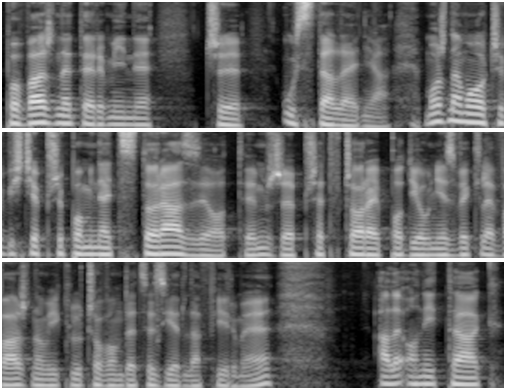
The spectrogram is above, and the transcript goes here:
po ważne terminy czy ustalenia. Można mu oczywiście przypominać 100 razy o tym, że przedwczoraj podjął niezwykle ważną i kluczową decyzję dla firmy, ale on i tak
